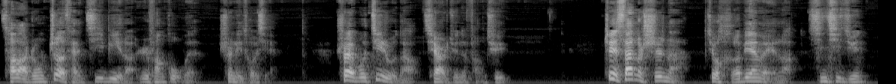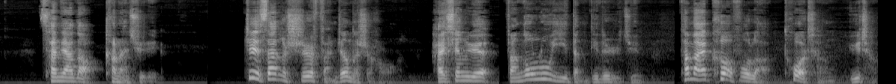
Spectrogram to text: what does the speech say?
曹大忠这才击毙了日方顾问，顺利脱险，率部进入到齐二军的防区。这三个师呢，就合编为了新七军，参加到抗战序列。这三个师反正的时候，还相约反攻鹿邑等地的日军。他们还克服了拓城、虞城，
